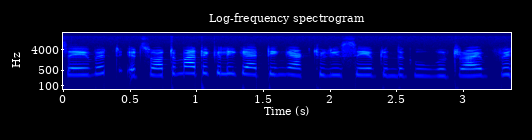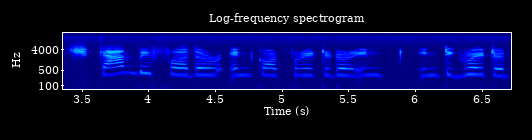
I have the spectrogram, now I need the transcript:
save it. It's automatically getting actually saved in the Google Drive which can be further incorporated or in integrated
